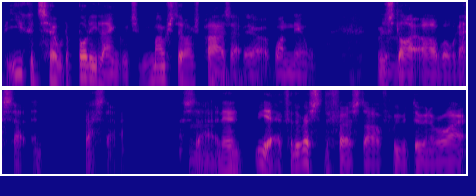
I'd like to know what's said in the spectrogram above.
But you could tell the body language of most of those players out there at one 0 was Mm. like, oh well, that's that then, that's that, that's that. Mm. And then yeah, for the rest of the first half, we were doing all right.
